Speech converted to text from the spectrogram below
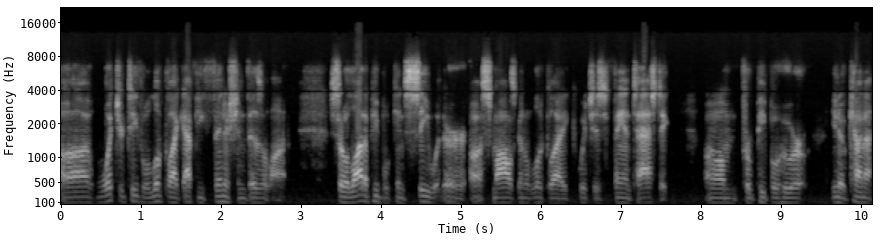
uh, what your teeth will look like after you finish Invisalign. So a lot of people can see what their uh, smile is going to look like, which is fantastic um, for people who are, you know, kind of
